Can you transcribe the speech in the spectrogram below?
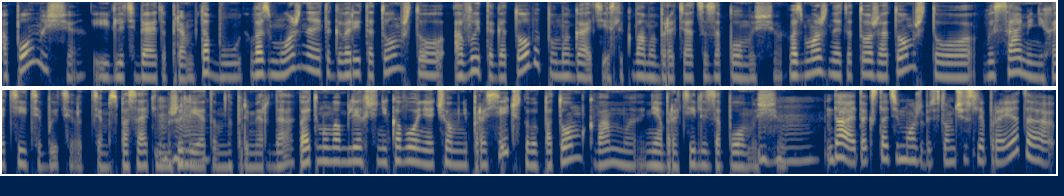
о помощи, и для тебя это прям табу, возможно, это говорит о том, что а вы-то готовы помогать, если к вам обратятся за помощью. Возможно, это тоже о том, что вы сами не хотите быть вот тем спасательным mm-hmm. жилетом, например, да. Поэтому вам легче никого ни о чем не просить, чтобы потом к вам не обратились за помощью. Mm-hmm. Да, это, кстати, может быть в том числе про это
